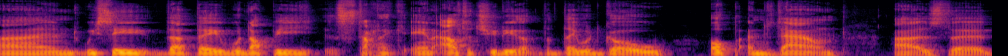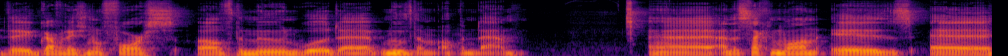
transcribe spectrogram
And we see that they would not be static in altitude either, that they would go up and down as the, the gravitational force of the moon would uh, move them up and down. Uh, and the second one is uh,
